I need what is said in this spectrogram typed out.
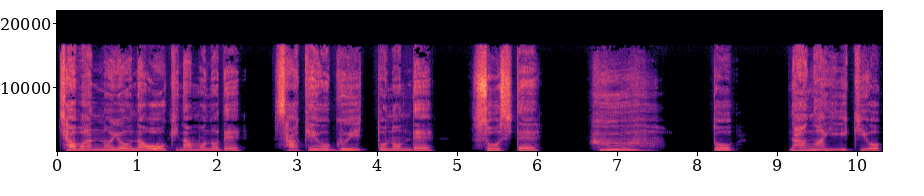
茶碗のような大きなもので酒をぐいっと飲んで、そうして、ふぅ、と長い息を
